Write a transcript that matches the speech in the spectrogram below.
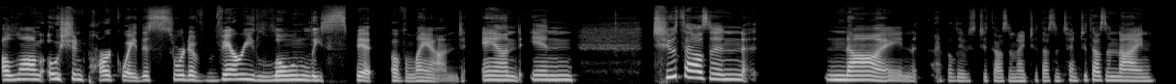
along Ocean Parkway, this sort of very lonely spit of land. And in 2000, nine, I believe it was 2009, 2010, 2009.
